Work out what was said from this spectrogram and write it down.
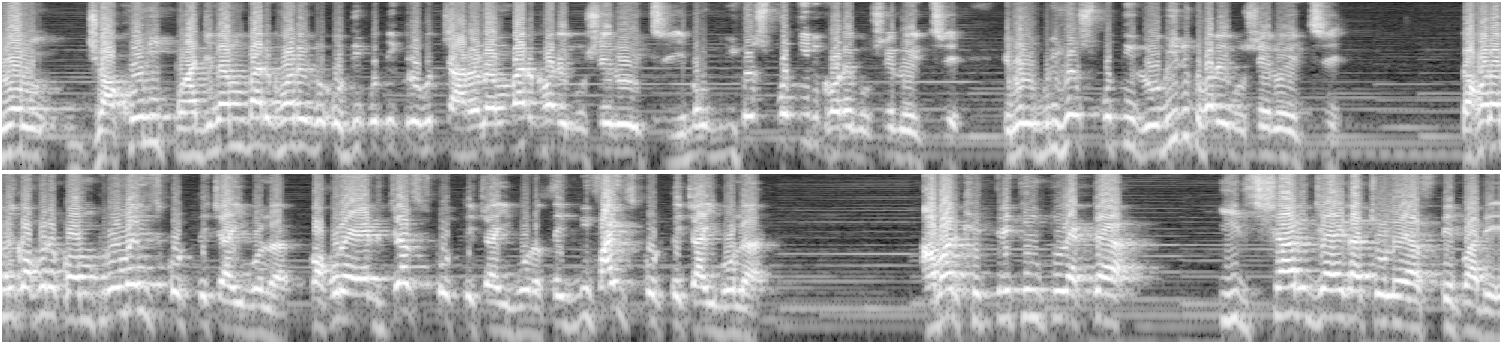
এবং যখনই পাঁচ নাম্বার ঘরের অধিপতি গ্রহ চার নাম্বার ঘরে বসে রয়েছে, এবং বৃহস্পতির ঘরে বসে রয়েছে, এবং বৃহস্পতি রবির ঘরে বসে রয়েছে তখন আমি কখনো কম্প্রোমাইজ করতে চাইব না, কখনো অ্যাডজাস্ট করতে চাইব না স্যাক্রিফাইস করতে চাইব না। আমার ক্ষেত্রে কিন্তু একটা ঈর্ষার জায়গা চলে আসতে পারে,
